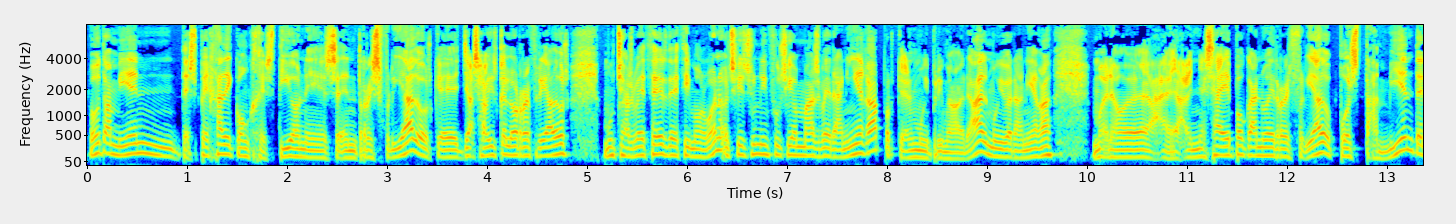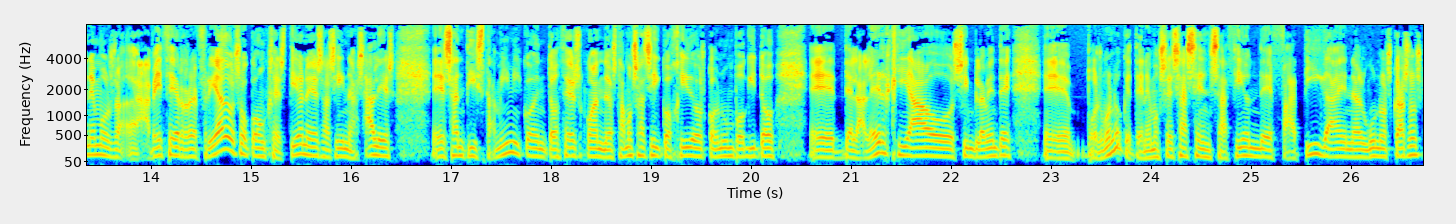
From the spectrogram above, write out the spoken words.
Luego también despeja de congestiones, en resfriados, que ya sabéis que los resfriados muchas veces decimos, bueno, si es una infusión más veraniega, porque es muy primaveral, muy veraniega, bueno, eh, en esa época no hay resfriado, pues también tenemos a veces resfriados o congestiones así nasales, es antihistamínico, entonces cuando estamos así cogidos con un poquito eh, de la alergia o simplemente, eh, pues bueno, que tenemos esa sensación de fatiga en algunos casos,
